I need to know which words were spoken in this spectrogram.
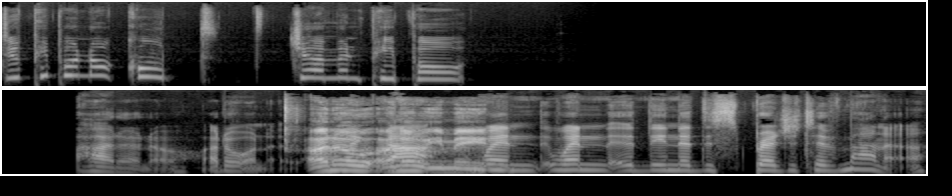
do people not call german people i don't know i don't want to I know- I know what you mean. when when uh, in a dispredative manner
